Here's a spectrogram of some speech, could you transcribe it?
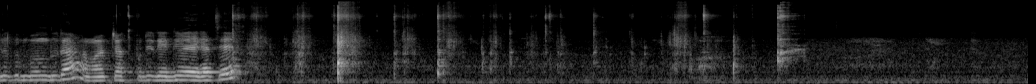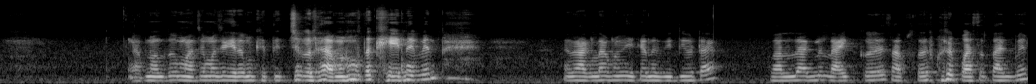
দেখুন বন্ধুরা, আমার চটপটি রেডি হয়ে গেছে। আপনাদের মাঝে মাঝে এরকম খেতে ইচ্ছে করলে আমার মতো খেয়ে নেবেন। রাখলাম আমি এখানে ভিডিওটা। ভালো লাগলে লাইক করে সাবস্ক্রাইব করে পাশে থাকবেন।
